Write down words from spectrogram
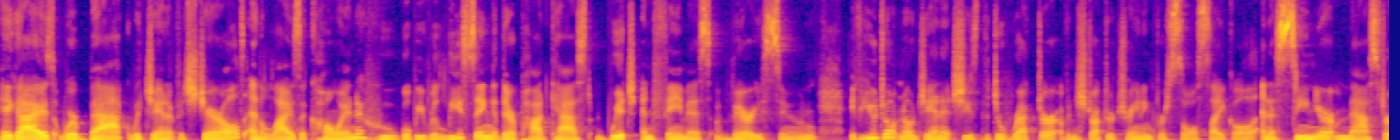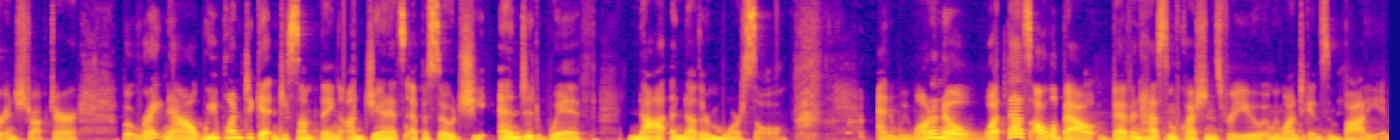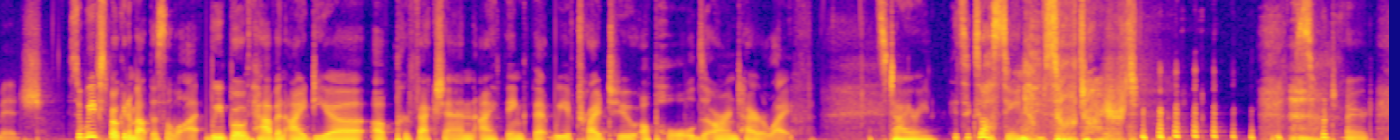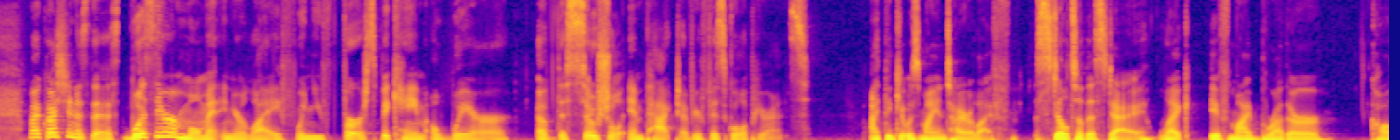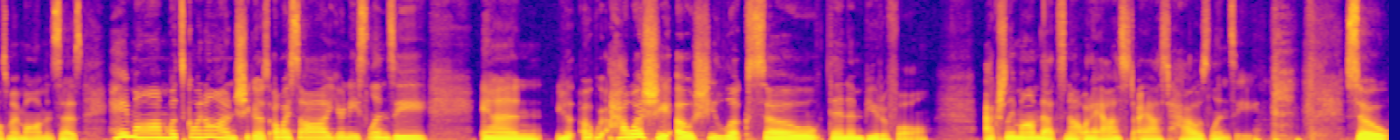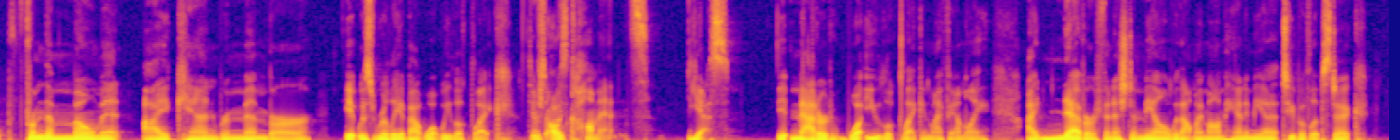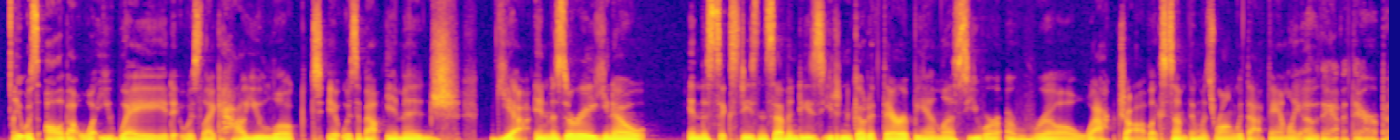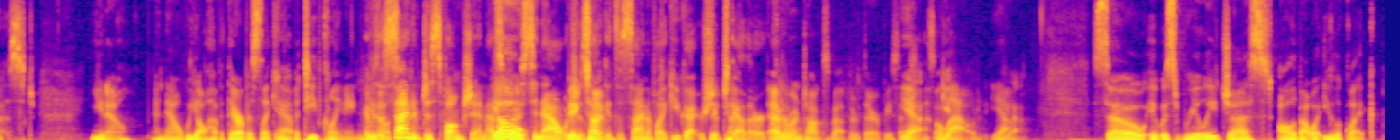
Hey guys, we're back with Janet Fitzgerald and Eliza Cohen, who will be releasing their podcast, Witch and Famous, very soon. If you don't know Janet, she's the director of instructor training for Soul Cycle and a senior master instructor. But right now, we wanted to get into something on Janet's episode. She ended with Not Another Morsel. And we want to know what that's all about. Bevan has some questions for you, and we wanted to get in some body image. So we've spoken about this a lot. We both have an idea of perfection. I think that we have tried to uphold our entire life. It's tiring. It's exhausting. I'm so tired. so tired. My question is this Was there a moment in your life when you first became aware of the social impact of your physical appearance? I think it was my entire life. Still to this day. Like, if my brother calls my mom and says, Hey, mom, what's going on? She goes, Oh, I saw your niece Lindsay. And oh, how was she? Oh, she looks so thin and beautiful. Actually, mom, that's not what I asked. I asked, How's Lindsay? so, from the moment I can remember, it was really about what we looked like. There's always comments. Yes. It mattered what you looked like in my family. I never finished a meal without my mom handing me a tube of lipstick it was all about what you weighed. It was like how you looked. It was about image. Yeah. In Missouri, you know, in the 60s and 70s, you didn't go to therapy unless you were a real whack job. Like something was wrong with that family. Oh, they have a therapist, you know? And now we all have a therapist, like yeah. you have a teeth cleaning. It was know? a sign like, of dysfunction as yo, opposed to now, which is time. like it's a sign of like you got your shit together. Everyone yeah. talks about their therapy sessions yeah. aloud. Yeah. yeah. So it was really just all about what you look like.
